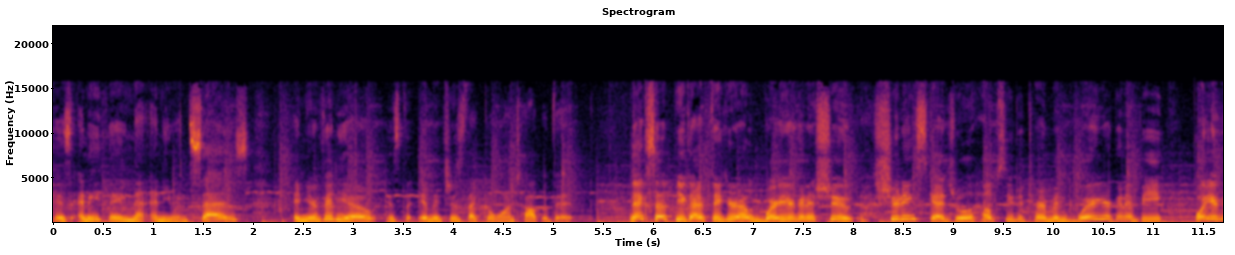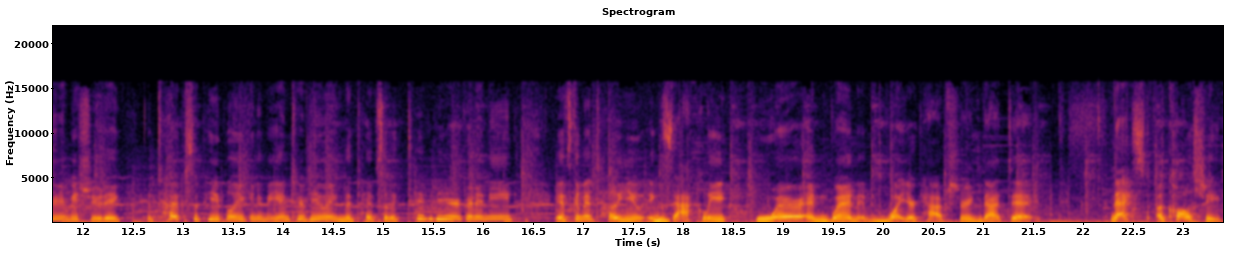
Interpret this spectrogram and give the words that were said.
is anything that anyone says, and your video is the images that go on top of it. Next up, you gotta figure out where you're gonna shoot. Shooting schedule helps you determine where you're gonna be, what you're gonna be shooting, the types of people you're gonna be interviewing, the types of activity you're gonna need. It's gonna tell you exactly where and when and what you're capturing that day. Next, a call sheet.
